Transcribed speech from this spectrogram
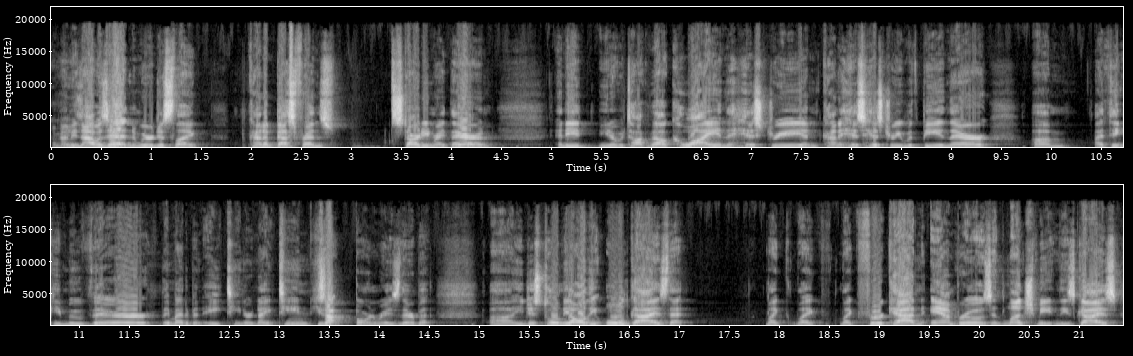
I mean, that was it, and we were just like kind of best friends, starting right there, and and he, you know, we talk about Kauai and the history and kind of his history with being there. Um, I think he moved there. They might have been 18 or 19. He's not born and raised there, but uh, he just told me all the old guys that like like like Furcat and Ambrose and Lunchmeat and these guys,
